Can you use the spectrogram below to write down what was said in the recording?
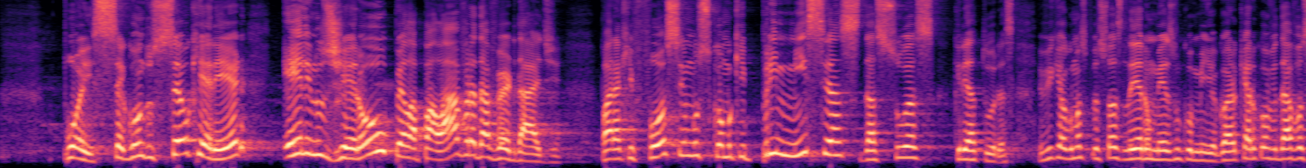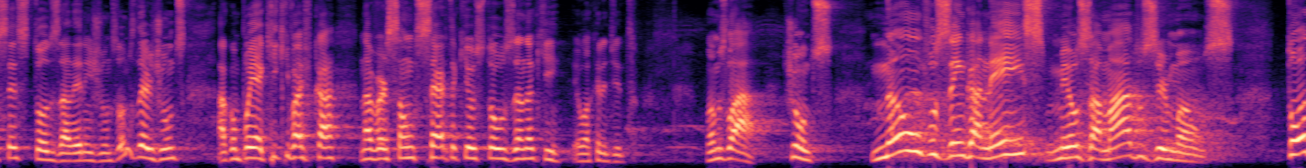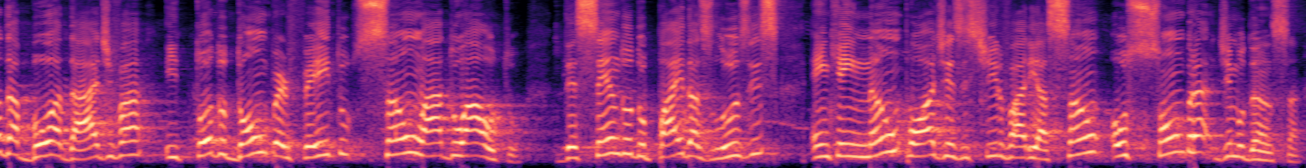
Pois, segundo o seu querer, ele nos gerou pela palavra da verdade, para que fôssemos como que primícias das suas criaturas. Eu vi que algumas pessoas leram mesmo comigo. Agora eu quero convidar vocês todos a lerem juntos. Vamos ler juntos. Acompanhe aqui que vai ficar na versão certa que eu estou usando aqui, eu acredito. Vamos lá, juntos. Não vos enganeis, meus amados irmãos. Toda boa dádiva e todo dom perfeito são lá do alto descendo do Pai das luzes, em quem não pode existir variação ou sombra de mudança,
